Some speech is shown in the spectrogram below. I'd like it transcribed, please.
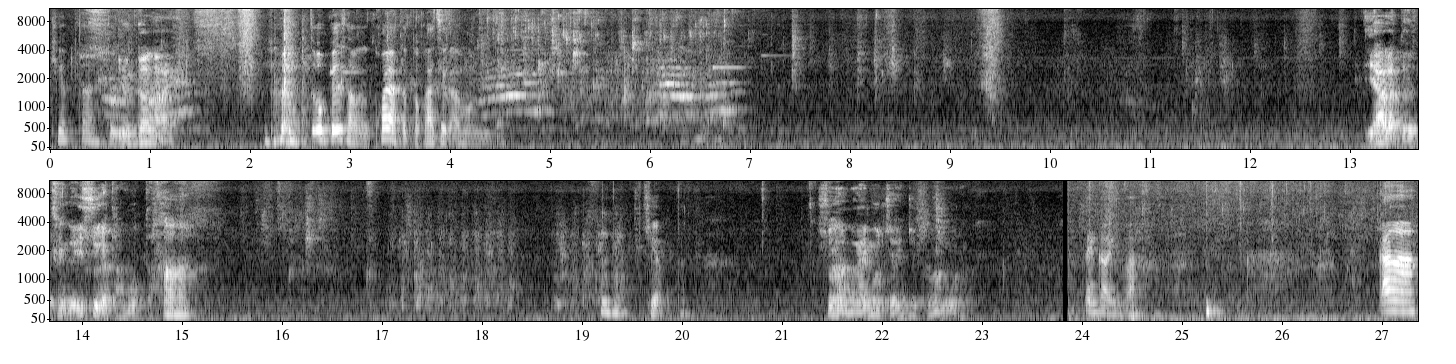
귀엽다 또, 영광아. 또 뺏어 코야 것도 가져가 먹는다 야가 떨어뜨린 거 일수가 다 묻다. 아 귀엽다 수나 많이 묻자 이제 그만 물어. 땡깡이 봐. 깡아.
